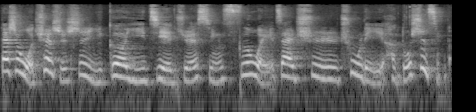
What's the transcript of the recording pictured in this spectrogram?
但是我确实是一个以解决型思维再去处理很多事情的，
